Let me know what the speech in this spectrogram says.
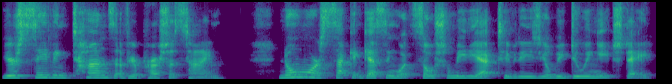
you're saving tons of your precious time. No more second guessing what social media activities you'll be doing each day,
